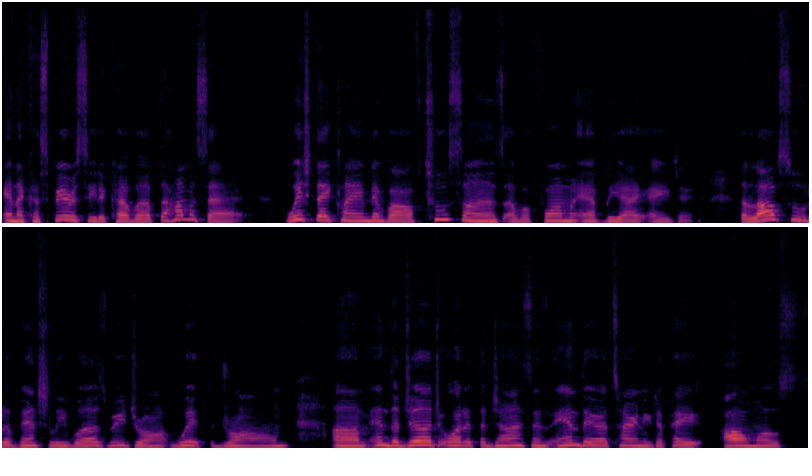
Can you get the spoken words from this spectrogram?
in a conspiracy to cover up the homicide, which they claimed involved two sons of a former FBI agent. The lawsuit eventually was withdrawn, withdrawn um, and the judge ordered the Johnsons and their attorney to pay almost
